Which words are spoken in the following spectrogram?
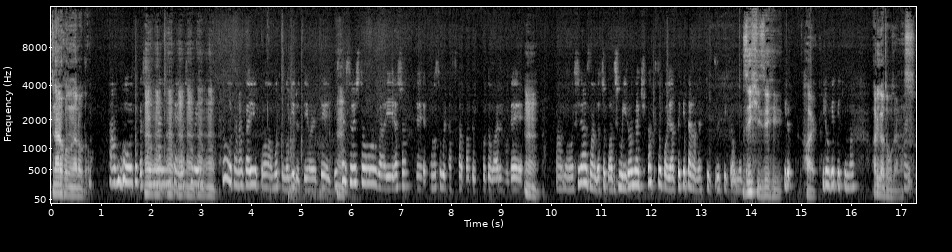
た。なるほど、なるほど。参謀とかしうんうんうんんがりみたいな人がいるうんうんと、田中優子はもっと伸びるって言われて、実際そういう人がいらっしゃって、ものすごい助かったということがあるので、うん。うん。あの、しだらさんとはちょっと私もいろんな企画とかをやっていけたらな、引き続きと思って、ぜひぜひ。はい。広げてきます。ありがとうございます。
